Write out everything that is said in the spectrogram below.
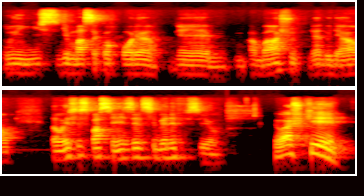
um índice de massa corpórea é, abaixo né, do ideal. Então, esses pacientes, eles se beneficiam. Eu acho que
